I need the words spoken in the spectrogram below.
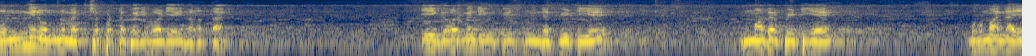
ഒന്നിനൊന്ന് മെച്ചപ്പെട്ട പരിപാടിയായി നടത്താൻ ഈ ഗവൺമെന്റ് യു പി സ്കൂളിന്റെ P T A mother P T A ബഹുമാനായ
